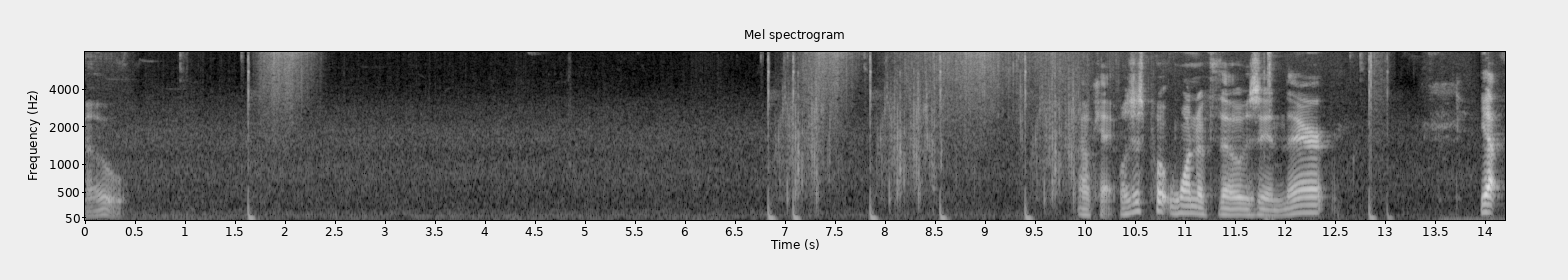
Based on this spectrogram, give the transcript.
Oh. Okay, we'll just put one of those in there. Yep.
